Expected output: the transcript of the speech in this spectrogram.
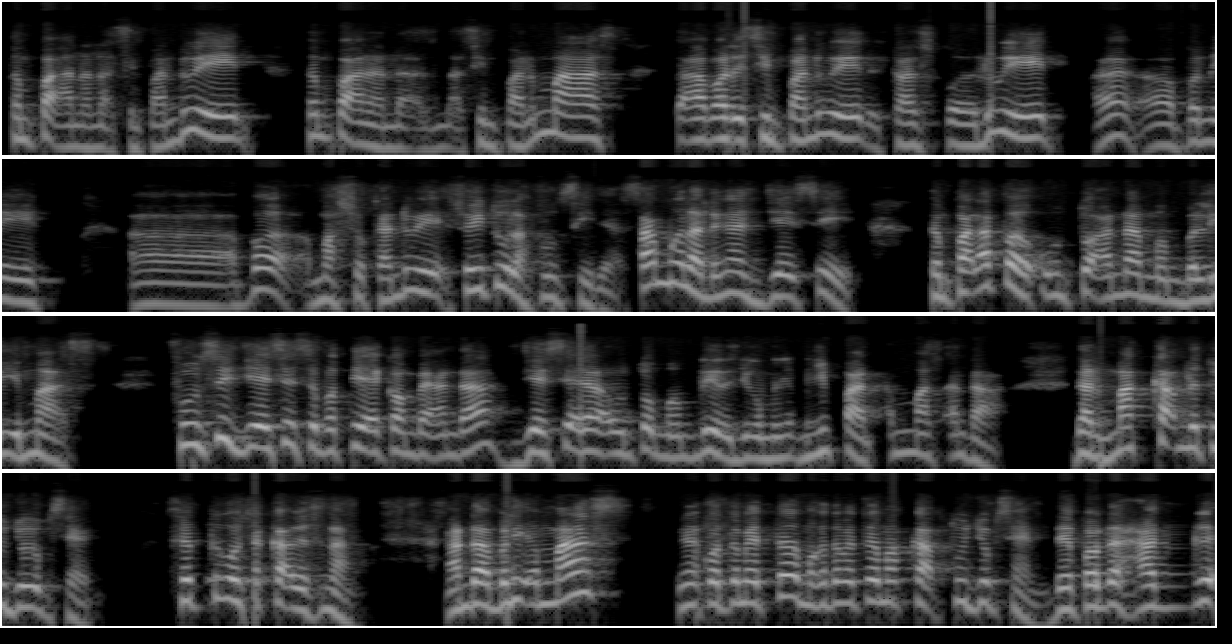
Tempat anda nak simpan duit, tempat anda nak, nak simpan emas, tak apa simpan duit, transfer duit, eh, apa ni uh, apa masukkan duit. So itulah fungsi dia. Samalah dengan JSA. Tempat apa untuk anda membeli emas. Fungsi JSA seperti akaun bank anda, JSA adalah untuk membeli dan juga menyimpan emas anda. Dan markup dia 7%. Saya terus cakap dia senang. Anda beli emas dengan quantum meter, quantum meter markup 7% daripada harga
